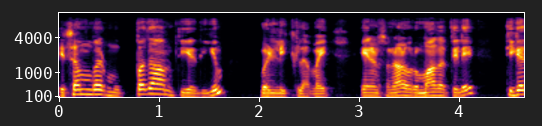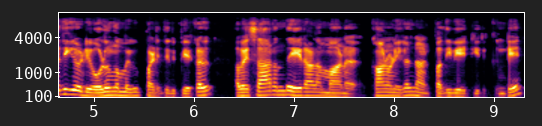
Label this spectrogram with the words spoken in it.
டிசம்பர் முப்பதாம் தேதியும் வெள்ளிக்கிழமை. ஏனென்று சொன்னால் ஒரு மாதத்திலே திகதிகளுடைய ஒழுங்கமைப்பு படித்திருப்பீர்கள். அவை சார்ந்த ஏராளமான காணொலிகள் நான் பதிவேற்றியிருக்கின்றேன்.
